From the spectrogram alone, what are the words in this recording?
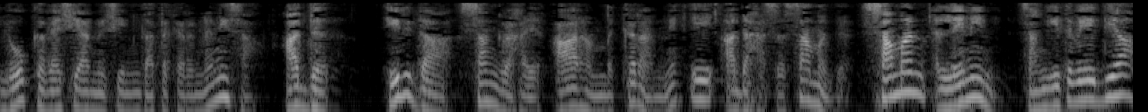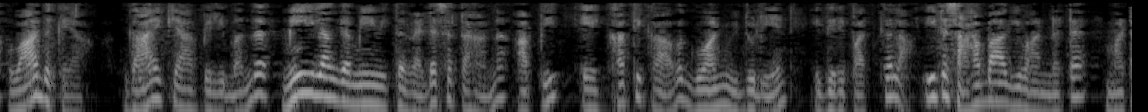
ලෝකවැසියන් විසින් ගත කරන නිසා. අද ඉරිදා සංග්‍රහය ආරම්භ කරන්නේ ඒ අදහස සමග. සමන් ලෙනින් සංගීතවේදියා වාදකයා ගායකයා පිළිබඳ මීළඟ මීවිත වැඩසටහන අපි ඒ කතිකාව ගුවන් විදුලියෙන් ඉදිරිපත් කළා. ඊට සහභාගී වන්නට මට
